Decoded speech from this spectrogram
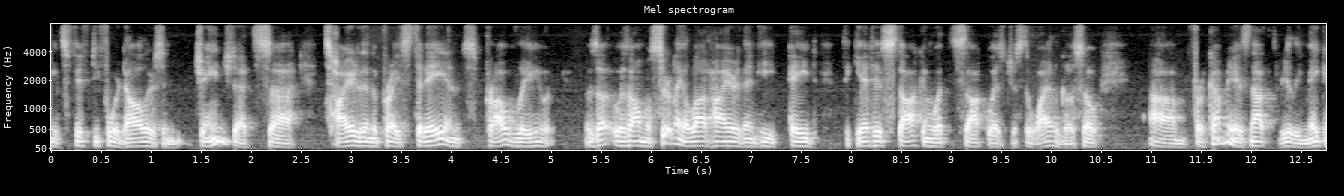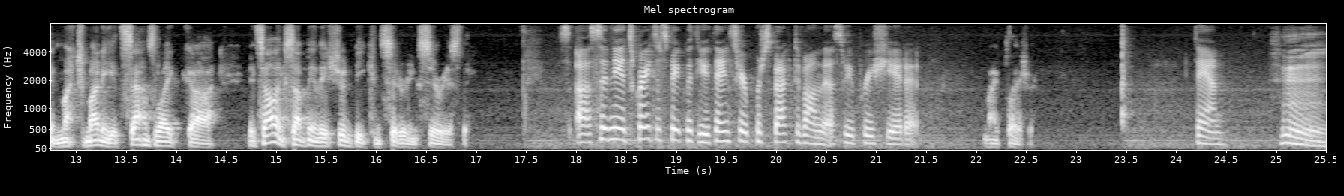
think it's fifty-four dollars and change. That's uh, it's higher than the price today, and it's probably was was almost certainly a lot higher than he paid to get his stock and what the stock was just a while ago. So, um, for a company that's not really making much money, it sounds like uh, it sounds like something they should be considering seriously. Uh, Sydney, it's great to speak with you. Thanks for your perspective on this. We appreciate it. My pleasure. Dan. Hmm.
